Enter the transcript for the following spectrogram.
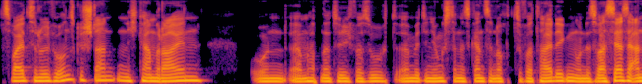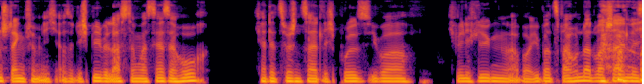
2 zu 0 für uns gestanden. Ich kam rein und ähm, habe natürlich versucht, äh, mit den Jungs dann das Ganze noch zu verteidigen und es war sehr, sehr anstrengend für mich. Also die Spielbelastung war sehr, sehr hoch. Ich hatte zwischenzeitlich Puls über ich will nicht lügen, aber über 200 wahrscheinlich.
